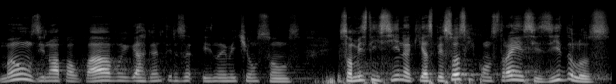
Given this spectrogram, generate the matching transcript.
mãos e não apalpavam, e gargantas e não emitiam sons. O salmista ensina que as pessoas que constroem esses ídolos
